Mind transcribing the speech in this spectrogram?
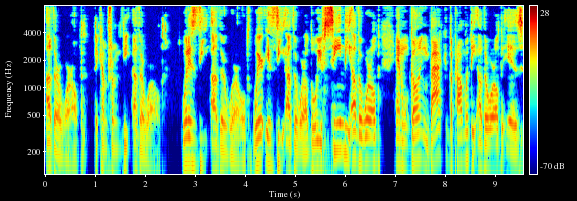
other world. They come from the other world. What is the other world? Where is the other world? But we've seen the other world, and going back, the problem with the other world is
